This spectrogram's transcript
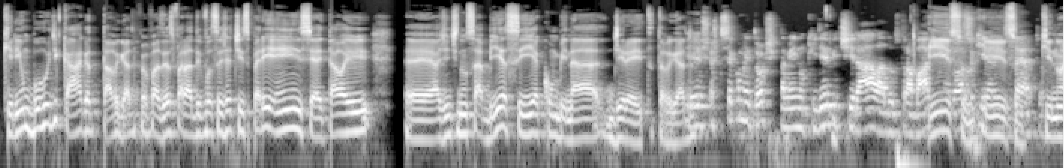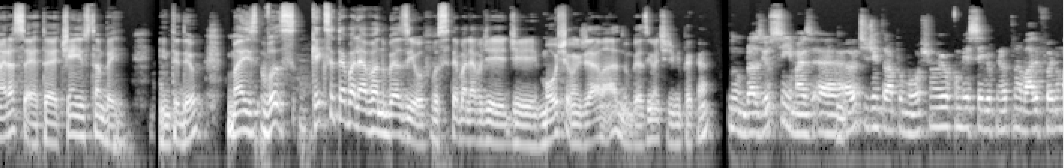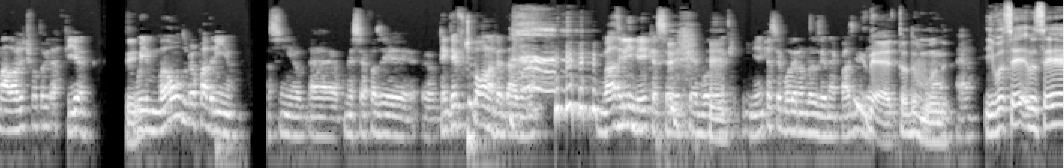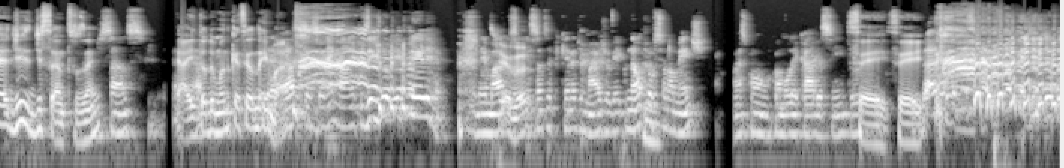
queria um burro de carga, tá ligado? Pra fazer as paradas. E você já tinha experiência e tal. Aí é, a gente não sabia se ia combinar direito, tá ligado? Eu acho que você comentou que também não queria me tirar lá do trabalho. Isso, que isso. Que não era certo. É, tinha isso também. Entendeu? Mas o que, que você trabalhava no Brasil? Você trabalhava de, de motion já lá no Brasil antes de vir pra cá? No Brasil, sim, mas é, hum. antes de entrar pro motion, eu comecei. Meu primeiro trabalho foi numa loja de fotografia. Sim. O irmão do meu padrinho. Assim, eu, é, eu, comecei a fazer. Eu tentei futebol, na verdade, né? Quase ninguém quer ser, quer boleiro, é. ninguém quer ser boleiro no Brasil, né? Quase ninguém. É, todo mundo. É. E você, você é de, de Santos, né? De Santos. Aí todo mundo quer ser o Neymar. É, quer ser o Neymar. Inclusive, joguei com ele. O Neymar, assim, Santos é pequena demais. Joguei não profissionalmente, mas com, com a molecada, assim. Tudo. Sei, sei.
